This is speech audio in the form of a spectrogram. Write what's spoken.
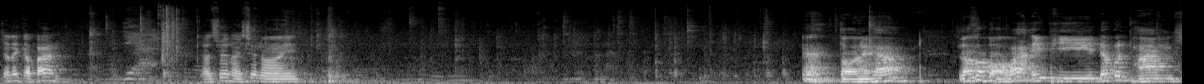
จะได้กลับบ้านเอาช่วยหน่อยช่วยหน่อยอะต่อนะครับ แล้วเขาบอกว่าไอ P double palm Q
